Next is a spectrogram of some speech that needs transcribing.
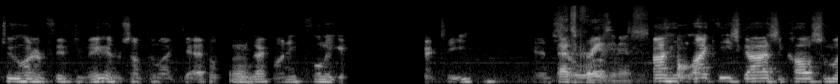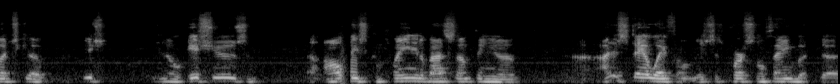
250 million or something like that. Mm-hmm. That money fully guaranteed. And that's so, uh, craziness. Uh, I don't like these guys that cause so much, uh, you know, issues and uh, always complaining about something. Uh, I just stay away from them. It's just a personal thing. But uh,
